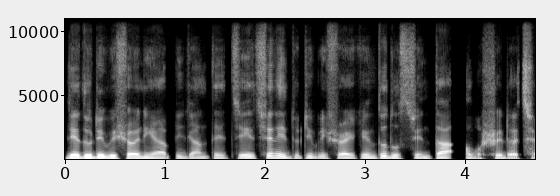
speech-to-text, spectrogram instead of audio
যে দুটি বিষয় নিয়ে আপনি জানতে চেয়েছেন, এই দুটি বিষয়ে কিন্তু দুশ্চিন্তা অবশ্যই রয়েছে।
